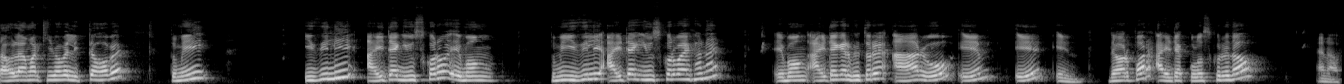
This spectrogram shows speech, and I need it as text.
তাহলে আমার কীভাবে লিখতে হবে? তুমি ইজিলি আই ট্যাগ ইউজ করো এবং তুমি ইজিলি আই ট্যাগ ইউজ করবে এখানে এবং আই ট্যাগের ভেতরে আর ও এম এ এন দেওয়ার পর আই ট্যাগ ক্লোজ করে দাও এনাফ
